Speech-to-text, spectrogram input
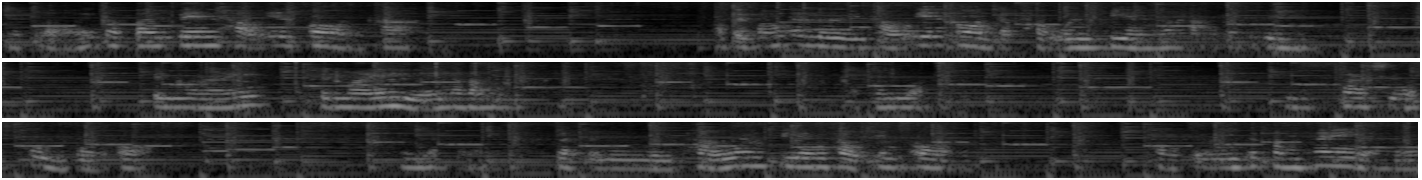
เรียบร้อยต่อไปเป็นเถาเอ็นอ่อนค่ะ เอาไปพร้อมกันเลยเถาเอ็นอ่อนกับเถาวันเปียงนะคะก็จะเป็น เป็นไม้ เป็นไม้เหลือยนะคะเอาไปลวกฆ่าเชื้อฝุ่นต่างออกนี่นะคะจัดไปเลยเถาวันเปียงเถาเอ็นอ่อนของตัวนี้จะทำให้อ่า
